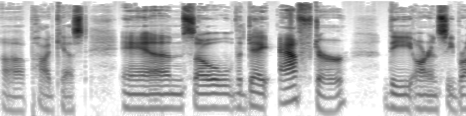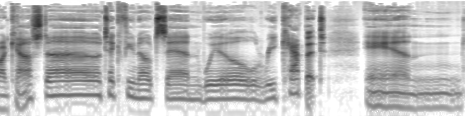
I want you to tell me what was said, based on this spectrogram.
uh, podcast. And so the day after the RNC broadcast, uh, take a few notes and we'll recap it and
